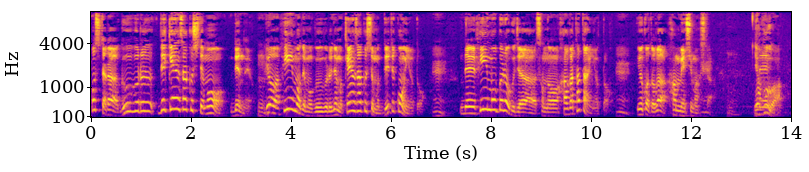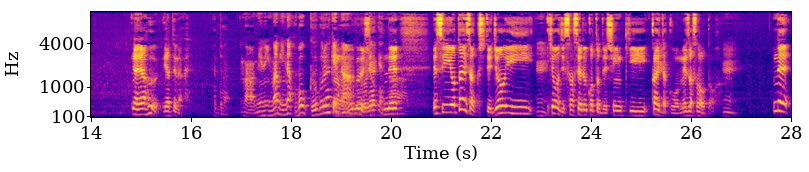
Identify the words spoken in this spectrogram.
そしたら Google で検索しても出んのよ、うん。要は FIMO でも Google でも検索しても出てこんよと。うん。で FIMO ブログじゃその歯が立たんよと。うん。いうことが判明しました、ヤフーは？いや Yahoo やってない。やってない。まあみ今みんなほぼ Google やけんな。うん Google やけんな。で SEO 対策して上位うん。表示させることで新規開拓を目指そうと、うんで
